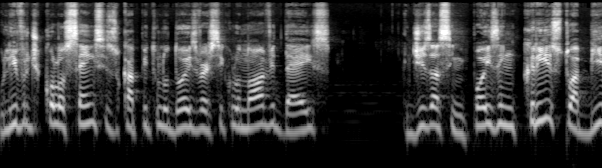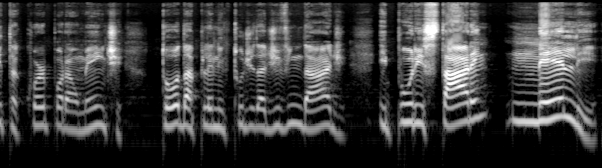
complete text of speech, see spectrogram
O livro de Colossenses, o capítulo 2, versículo 9 e 10, diz assim: Pois em Cristo habita corporalmente toda a plenitude da divindade, e por estarem nele,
